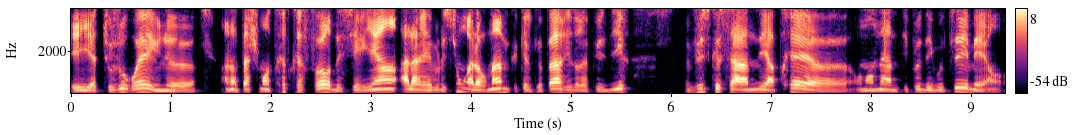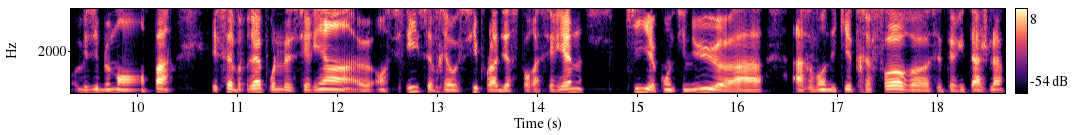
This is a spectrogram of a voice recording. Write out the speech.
il y a toujours ouais, un attachement très très fort des Syriens à la révolution, alors même que quelque part ils auraient pu se dire, vu ce que ça a amené après, euh, on en est un petit peu dégoûté, mais visiblement pas. Et c'est vrai pour les Syriens euh, en Syrie, c'est vrai aussi pour la diaspora syrienne qui continue à, revendiquer très fort cet héritage-là.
